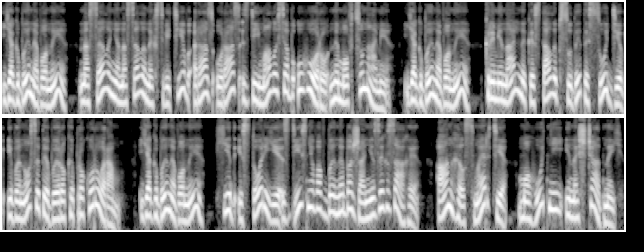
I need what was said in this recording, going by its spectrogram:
Якби не вони, населення населених світів раз у раз здіймалося б угору, немов цунамі. Якби не вони, кримінальники стали б судити суддів і виносити вироки прокурорам. Якби не вони, хід історії здійснював би небажані зигзаги. Ангел смерті могутній і нещадний.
